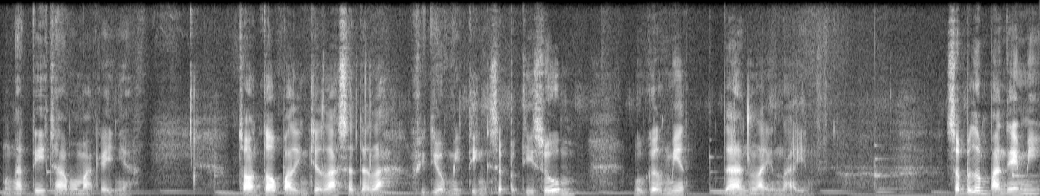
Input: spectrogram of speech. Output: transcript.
mengerti cara memakainya. Contoh paling jelas adalah video meeting seperti Zoom, Google Meet, dan lain-lain. Sebelum pandemi,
